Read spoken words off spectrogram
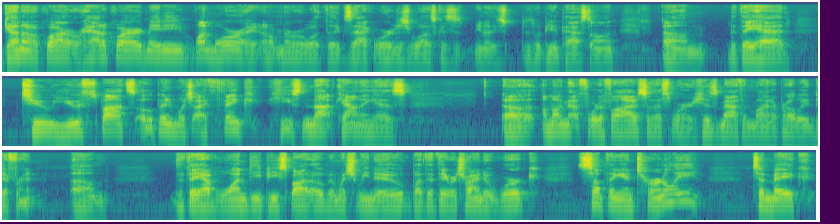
gonna acquire or had acquired maybe one more. I don't remember what the exact word was because you know this was being passed on. Um, that they had two youth spots open, which I think he's not counting as uh, among that four to five. So that's where his math and mine are probably different. Um, that they have one DP spot open, which we knew, but that they were trying to work something internally to make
